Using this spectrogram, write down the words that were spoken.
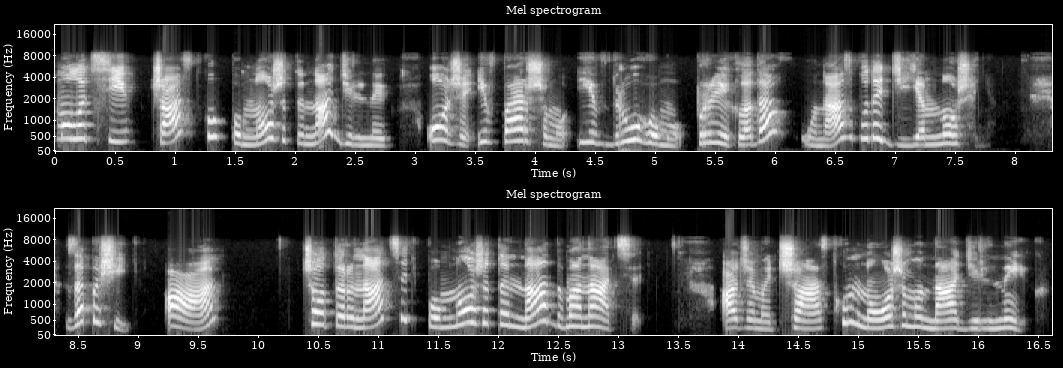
Молодці, частку помножити на дільник. Отже, і в першому, і в другому прикладах у нас буде дія множення. Запишіть А 14 помножити на 12. адже ми частку множимо на дільник.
